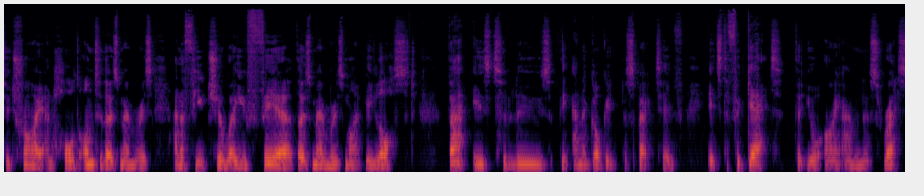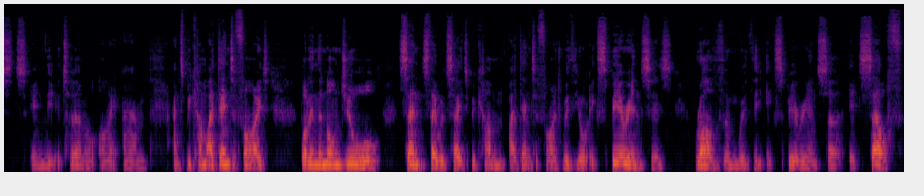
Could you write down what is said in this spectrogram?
to try and hold on to those memories, and a future where you fear those memories might be lost. That is to lose the anagogic perspective. It's to forget that your I amness rests in the eternal I am, and to become identified, well, in the non dual sense, they would say to become identified with your experiences rather than with the experiencer itself.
